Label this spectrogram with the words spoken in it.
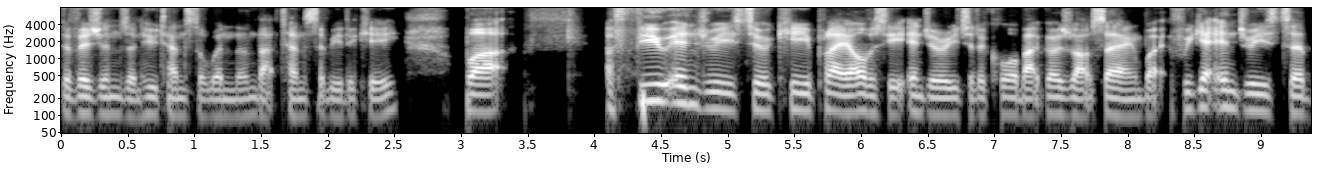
divisions and who tends to win them, that tends to be the key. But a few injuries to a key player, obviously injury to the quarterback goes without saying. But if we get injuries to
